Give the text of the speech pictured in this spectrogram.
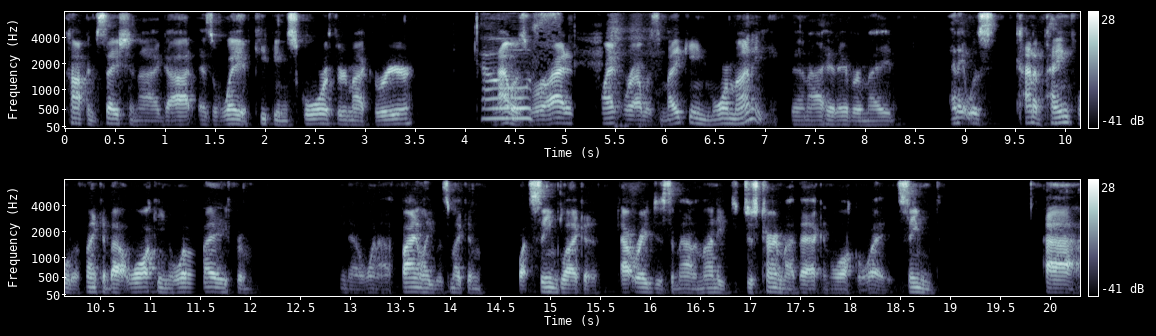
compensation I got as a way of keeping score through my career. Oh. And I was oh, right at the point where I was making more money than I had ever made. And it was kind of painful to think about walking away from, you know, when I finally was making what seemed like an outrageous amount of money to just turn my back and walk away. It seemed uh,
